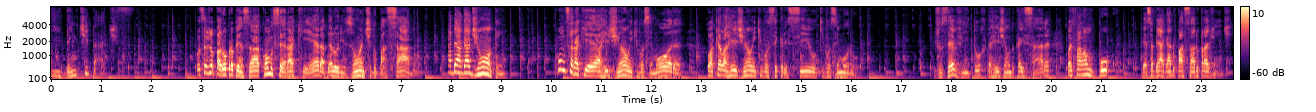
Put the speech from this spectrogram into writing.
e identidades. Você já parou para pensar como será que era Belo Horizonte do passado? A BH de ontem? Como será que é a região em que você mora? Ou aquela região em que você cresceu, que você morou? José Vitor, da região do Caiçara, vai falar um pouco dessa BH do passado pra gente.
